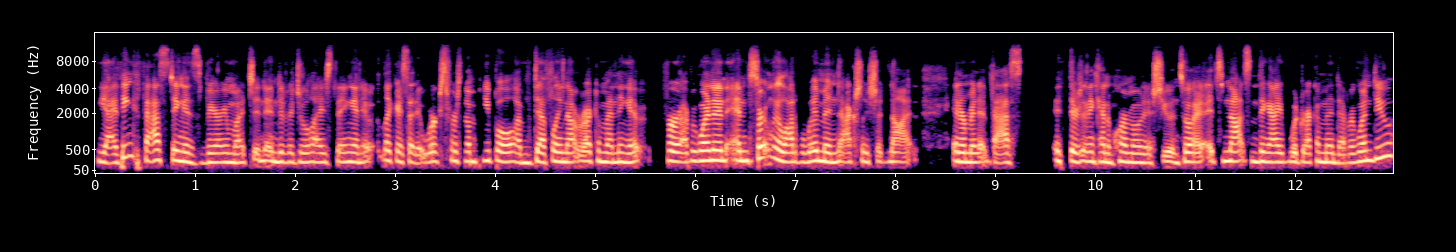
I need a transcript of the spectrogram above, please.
Yeah, I think fasting is very much an individualized thing. And it, like I said, it works for some people. I'm definitely not recommending it for everyone. And, and certainly a lot of women actually should not intermittent fast if there's any kind of hormone issue. And so it's not something I would recommend everyone do.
